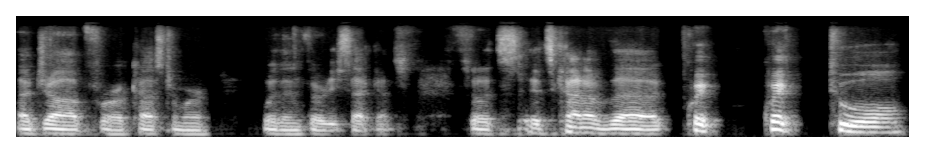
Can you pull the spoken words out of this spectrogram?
a job for a customer within 30 seconds. So it's it's kind of the quick quick tool,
